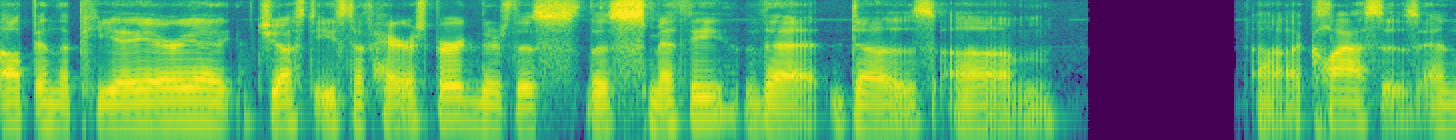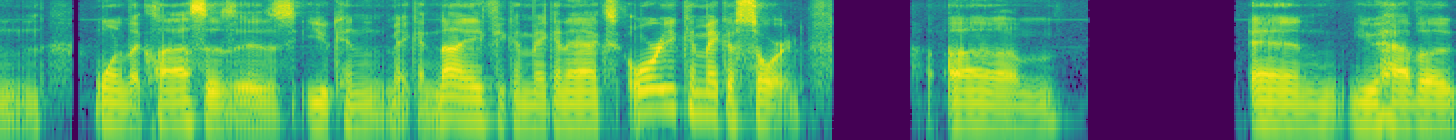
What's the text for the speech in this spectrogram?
up in the PA area, just east of Harrisburg, there's this this smithy that does um uh, classes, and one of the classes is you can make a knife, you can make an axe, or you can make a sword. Um, and you have a,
